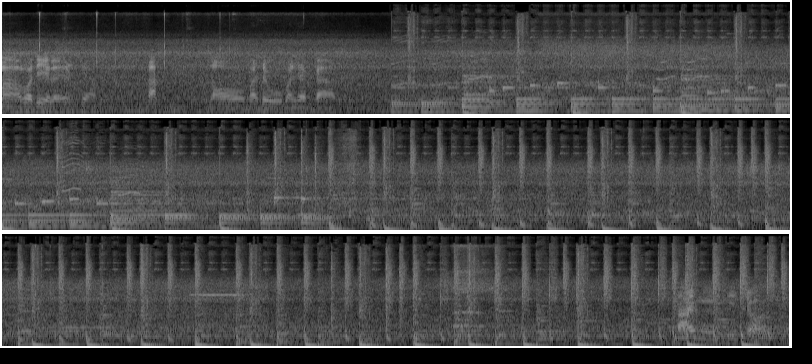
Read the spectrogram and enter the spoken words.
มาพอดีเลยเพื่อนไปเรามาดูบรรยากาศ ซ้ายมือที่จอด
